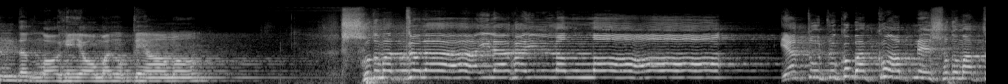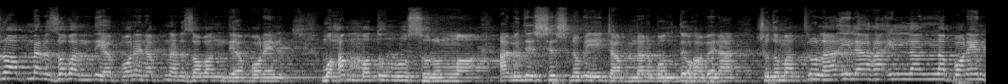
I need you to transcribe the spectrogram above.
ইনদাল্লাহি ইয়াউমাল কিয়ামা। শুধুমাত্র লা ইলাহা ইল্লাল্লাহ এতটুকু বাক্য আপনি শুধুমাত্র আপনার জবান দিয়া পড়েন, আপনার জবান দিয়া পড়েন। মোহাম্মদুর রসুল্লাহ আমি যে শেষ নবী, এটা আপনার বলতে হবে না। শুধুমাত্র লা ইলাহা ইল্লাল্লাহ পড়েন।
